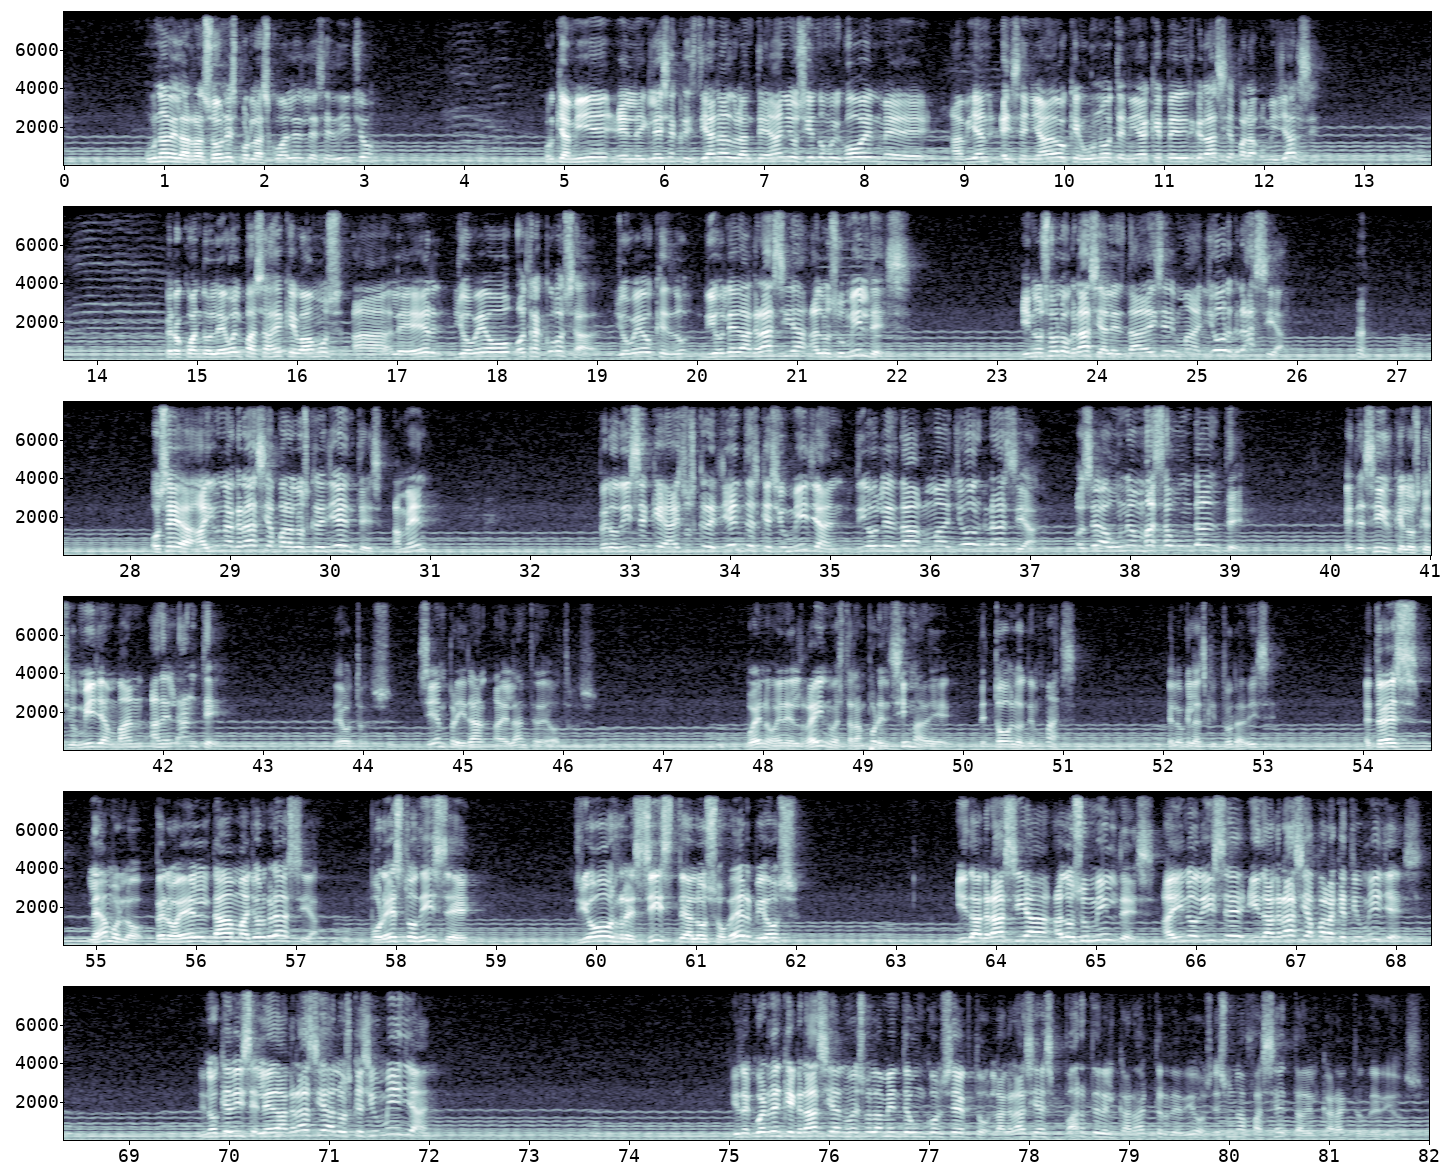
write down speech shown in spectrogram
una de las razones por las cuales les he dicho, porque a mí en la iglesia cristiana durante años, siendo muy joven, me habían enseñado que uno tenía que pedir gracia para humillarse. Pero cuando leo el pasaje que vamos a leer, yo veo otra cosa. Yo veo que Dios le da gracia a los humildes. Y no solo gracia, les da, dice, mayor gracia. O sea, hay una gracia para los creyentes. Amén. Pero dice que a esos creyentes que se humillan, Dios les da mayor gracia. O sea, una más abundante. Es decir, que los que se humillan van adelante de otros siempre irán adelante de otros. Bueno, en el reino estarán por encima de, todos los demás. Es lo que la escritura dice. Entonces, leámoslo. Pero Él da mayor gracia. Por esto dice, Dios resiste a los soberbios y da gracia a los humildes. Ahí no dice y da gracia para que te humilles, sino que dice, le da gracia a los que se humillan. Y recuerden que gracia no es solamente un concepto, la gracia es parte del carácter de Dios, es una faceta del carácter de Dios.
